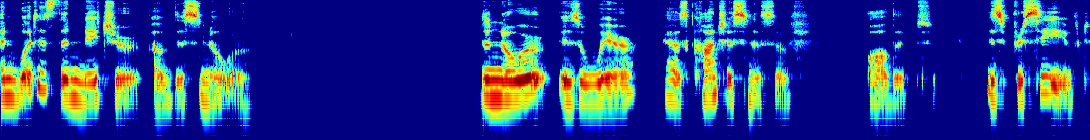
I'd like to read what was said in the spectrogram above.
And what is the nature of this knower? The knower is aware, has consciousness of all that is perceived.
